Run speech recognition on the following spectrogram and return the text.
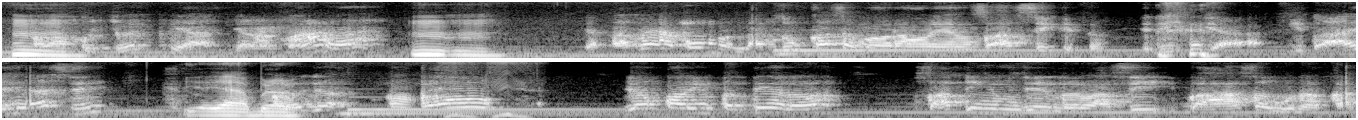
Hmm. kalau aku cuek ya jangan marah Mm-mm. ya karena aku nggak suka sama orang-orang yang so asik gitu jadi ya gitu aja sih Iya, ya, kalau benar. ja- kalau yang paling penting adalah saat ingin menjalin relasi bahasa gunakan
